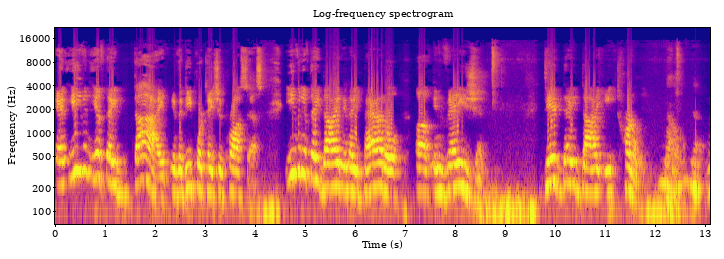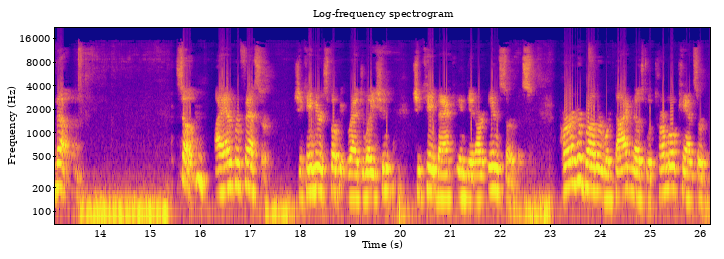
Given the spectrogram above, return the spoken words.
And even if they died in the deportation process, even if they died in a battle of invasion, did they die eternally? no. No. So, I had a professor. She came here and spoke at graduation. She came back and did our in service. Her and her brother were diagnosed with terminal cancer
